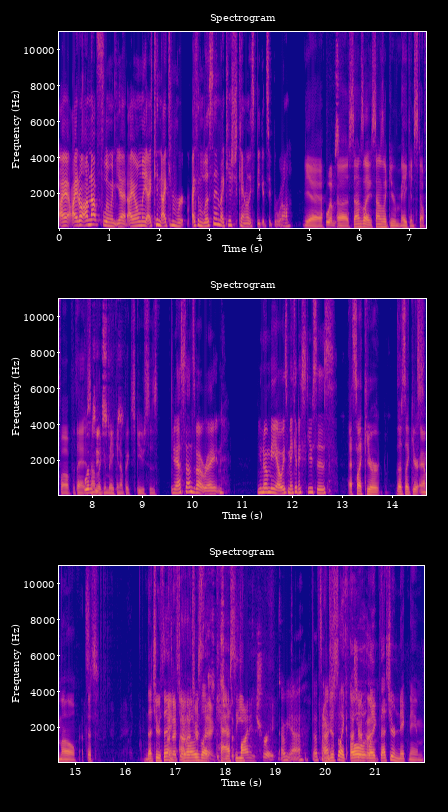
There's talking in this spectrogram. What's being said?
I I don't. I'm not fluent yet. I only I can I can re- I can listen, but I just can't really speak it super well. Yeah. Flimsy. Uh, sounds like sounds like you're making stuff up. It sounds Flimsy like you're making up excuses. Yeah, sounds about right. You know me, always making excuses. That's like your that's like your mo. That's that's your thing. that's- I'm that's your always like thing. It's your Cassie. defining trait. Oh yeah, that's I'm actually, just like, oh, thing. like that's your nickname.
